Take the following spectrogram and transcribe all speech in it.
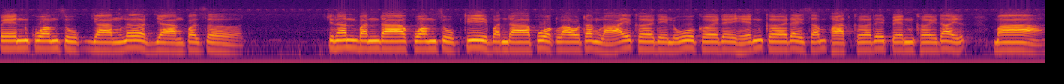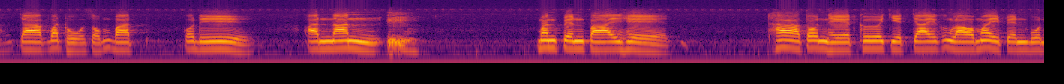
เป็นความสุขอย่างเลิศอย่างประเสริฐ ฉะนั้นบรรดาความสุขที่บรรดาพวกเราทั้งหลายเคยได้รู้เคยได้เห็น เคยได้สัมผัส เคยได้เป็นเคยได้มาจากวัตถุสมบัติก็ดี อันนั้น มันเป็นปลายเหตุ ถ้าต้นเหตุคือจิตใจของเราไม่เป็นบุญ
